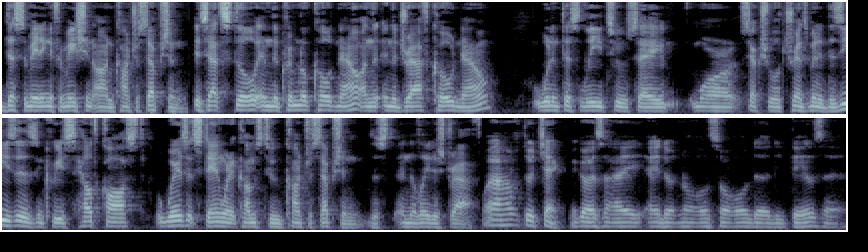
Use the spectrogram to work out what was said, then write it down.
disseminating information on contraception. Is that still in the criminal code now? In the, in the draft code now? Wouldn't this lead to, say, more sexual transmitted diseases, increased health cost? Where does it stand when it comes to contraception this, in the latest draft? Well, I have to check because I, I don't know also all the details. Uh,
